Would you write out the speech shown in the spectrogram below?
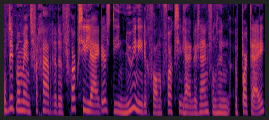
Op dit moment vergaderen de fractieleiders... die nu in ieder geval nog fractieleider zijn van hun partij...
